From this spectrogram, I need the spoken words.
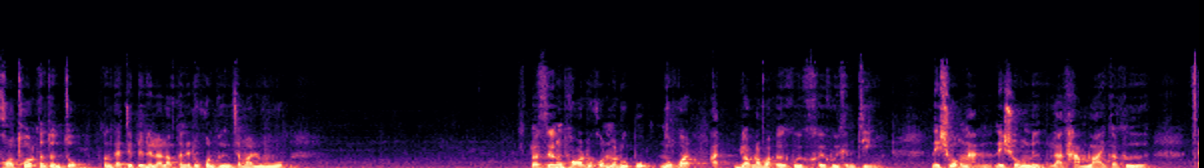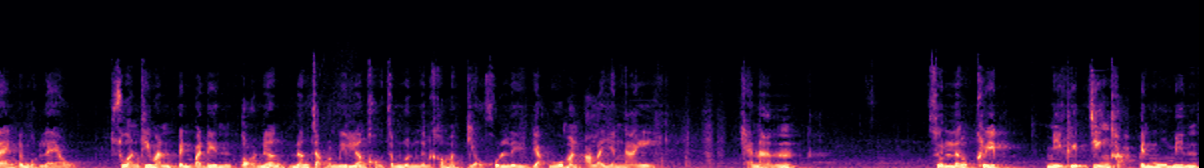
ขอโทษกันจนจบตั้งแต่เจ็ดเดือนที่แล้วแล้วตอนนี้ทุกคนเพิ่งจะมารู้ แล้วซึ่งพอทุกคนมารู้ปุ๊บหนูก็ยอมรับว่าเออคุยเคยคุยกันจริง ในช่วงนั้นในช่วงหนึ่ง แล้วไทม์ไลน์ก็คือ แจ้งไปหมดแล้ว ส่วนที่มันเป็นประเด็นต่อเนื่องเนื่องจากมันมีเรื่องของจำนวนเงินเข้ามาเกี่ยวคนเลย อยากรู้ว่ามันอะไรยังไง แค่นั้น ส่วนเรื่องคลิปมีคลิปจริงค่ะ เป็นโมเมนต์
